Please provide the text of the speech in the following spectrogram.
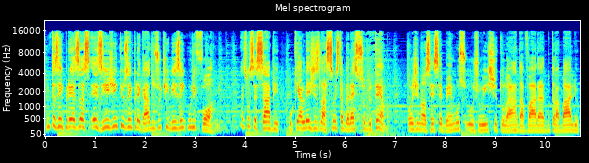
Muitas empresas exigem que os empregados utilizem uniforme. Mas você sabe o que a legislação estabelece sobre o tema? Hoje nós recebemos o juiz titular da Vara do Trabalho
